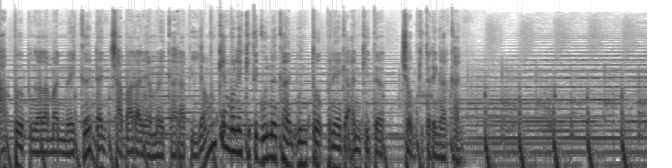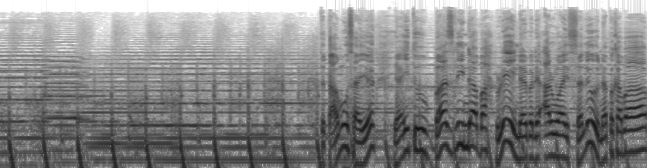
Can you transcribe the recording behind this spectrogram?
apa pengalaman mereka dan cabaran yang mereka hadapi? Yang mungkin boleh kita gunakan untuk perniagaan kita. Jom kita dengarkan. Tetamu saya iaitu Bazlinda Bahrain daripada RY Saloon. Apa khabar?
